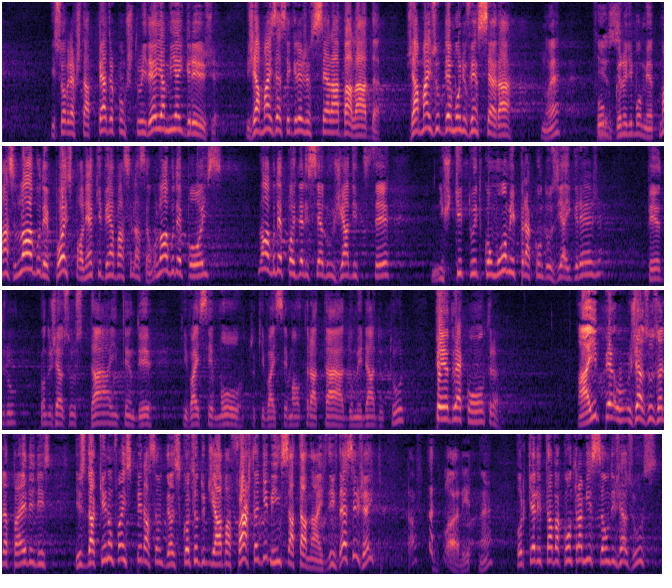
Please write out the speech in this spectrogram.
E sobre esta pedra construirei a minha igreja. Jamais essa igreja será abalada. Jamais o demônio vencerá. Não é? Foi Isso. um grande momento. Mas logo depois, Paulinho, é que vem a vacilação. Logo depois, logo depois dele ser elogiado e ser instituído como homem para conduzir a igreja, Pedro, quando Jesus dá a entender que vai ser morto, que vai ser maltratado, humilhado, tudo, Pedro é contra. Aí Jesus olha para ele e diz: Isso daqui não foi inspiração de Deus, isso é coisa do diabo, afasta de mim, Satanás. Diz desse jeito, Glória. né? Porque ele estava contra a missão de Jesus.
